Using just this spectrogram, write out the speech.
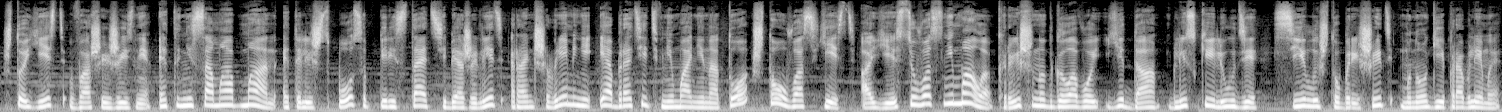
что есть в вашей жизни. Это не самообман, это лишь способ перестать себя жалеть раньше времени и обратить внимание на то, что у вас есть. А есть у вас немало. Крыша над головой, еда, близкие люди, силы, чтобы решить многие проблемы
